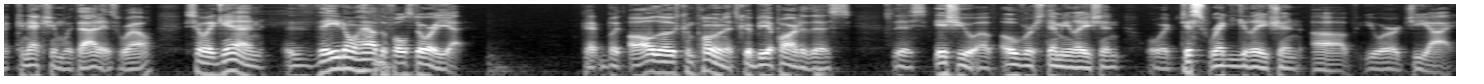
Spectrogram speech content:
a connection with that as well. So again, they don't have the full story yet. Okay, but all those components could be a part of this this issue of overstimulation or dysregulation of your GI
